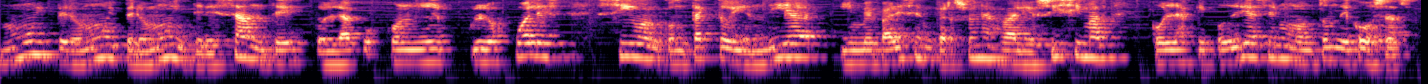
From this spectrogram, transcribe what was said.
muy pero muy pero muy interesante con, los cuales sigo en contacto hoy en día y me parecen personas valiosísimas con las que podría hacer un montón de cosas.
